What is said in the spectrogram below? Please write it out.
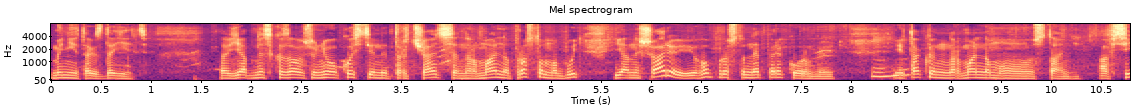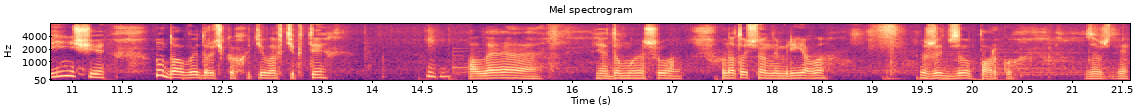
Мені так здається. Е, Я б не сказав, що в нього кості не торчать, все нормально. Просто, мабуть, я не шарю, і його просто не перекормлюють. Мгм. І так він в нормальному стані. А всі інші, ну да, видрочка хотіла втікти, Мгм. але я думаю, що вона точно не мріяла жити в зоопарку завжди.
